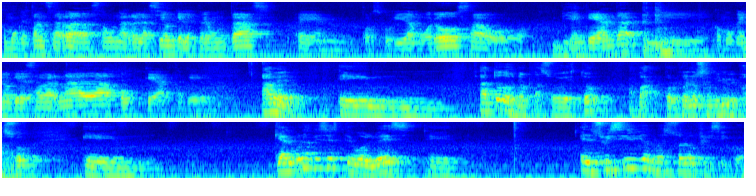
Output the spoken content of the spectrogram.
como que están cerradas a una relación que les preguntas por su vida amorosa o en qué anda y como que no quiere saber nada o que hasta que... A ver, eh a todos nos pasó esto, por lo menos a mí me pasó, eh, que algunas veces te volvés... Eh, el suicidio no es solo físico,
